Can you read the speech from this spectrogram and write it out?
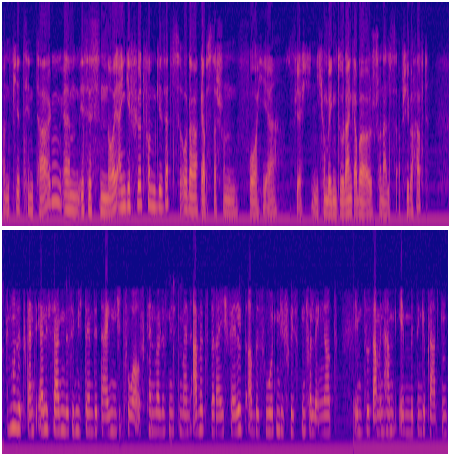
von 14 Tagen. Ähm, ist es neu eingeführt vom Gesetz oder gab es das schon vorher? Vielleicht nicht unbedingt so lang, aber schon als Abschiebehaft? Ich muss jetzt ganz ehrlich sagen, dass ich mich da im Detail nicht so auskenne, weil das nicht in meinen Arbeitsbereich fällt, aber es wurden die Fristen verlängert im Zusammenhang eben mit den geplanten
